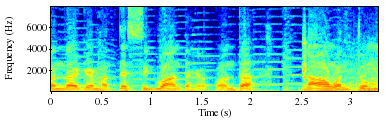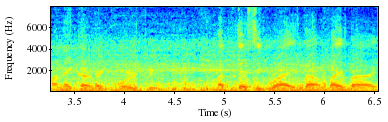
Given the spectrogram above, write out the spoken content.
ಬಂದಾಗೆ ಮತ್ತೆ ಸಿಗುವ ಅಂತ ಹೇಳ್ಕೊಂತ ನಾವಂತೂ ಮನೆ ಕಡೆ ಹೊರಟ್ವಿ. ಮತ್ತೆ ಸಿಗುವ ಆಯಿತಾ? ಬಾಯ್ ಬಾಯ್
